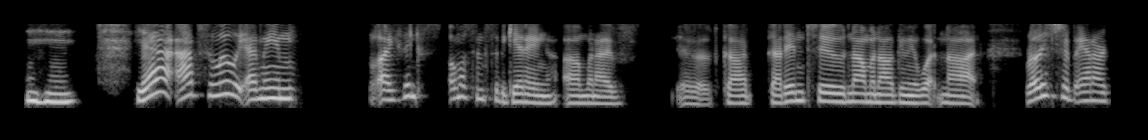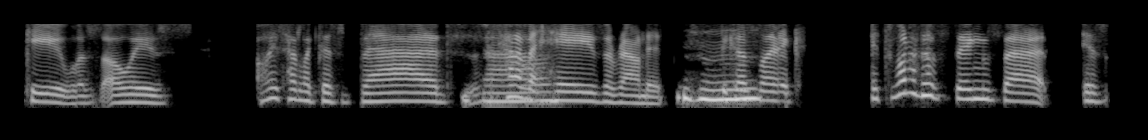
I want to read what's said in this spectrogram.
hmm Yeah, absolutely. I mean, I think almost since the beginning, um, when I've uh, got got into non-monogamy and whatnot, relationship anarchy was always always had like this bad kind of a haze around it Mm-hmm. because like it's one of those things that is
